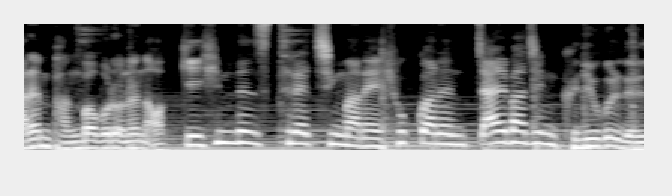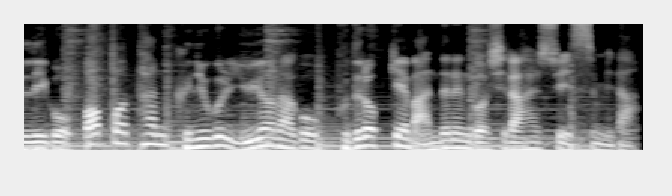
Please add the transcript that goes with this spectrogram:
다른 방법으로는 얻기 힘든 스트레칭만의 효과는 짧아진 근육을 늘리고 뻣뻣한 근육을 유연하고 부드럽게 만드는 것이라 할 수 있습니다.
